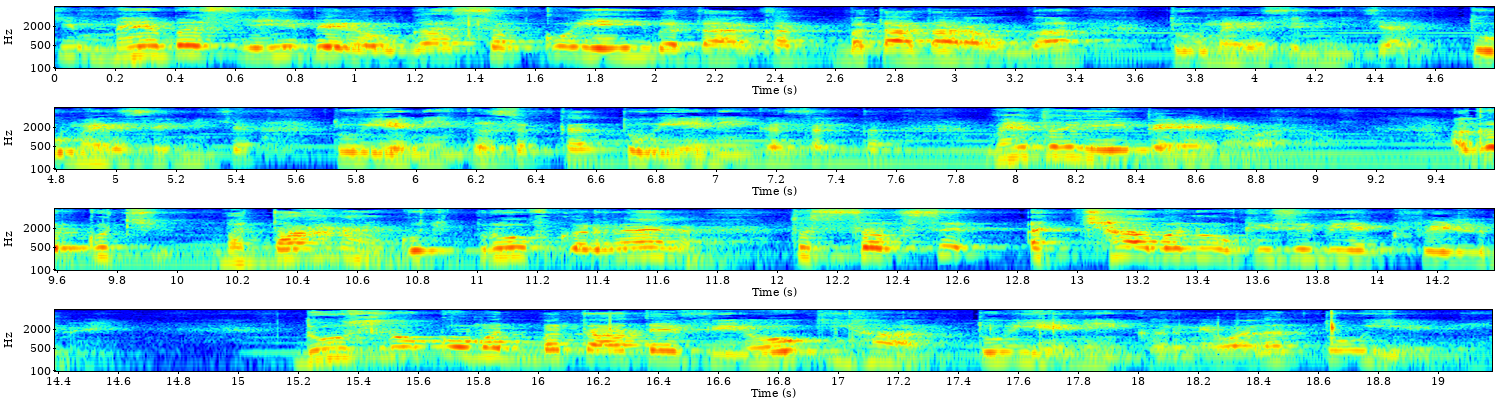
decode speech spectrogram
कि मैं बस यहीं पे रहूँगा, सबको यही बता बताता रहूँगा, तू मेरे से नीचा तू मेरे से नीचा तू ये नहीं कर सकता, तू ये नहीं कर सकता। मैं तो यहीं पे रहने वाला हूँ। अगर कुछ बताना है, कुछ प्रूफ करना है ना तो सबसे अच्छा बनो किसी भी एक फ़ील्ड में। दूसरों को मत बताते फिरो कि हाँ तू ये नहीं करने वाला, तू ये नहीं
